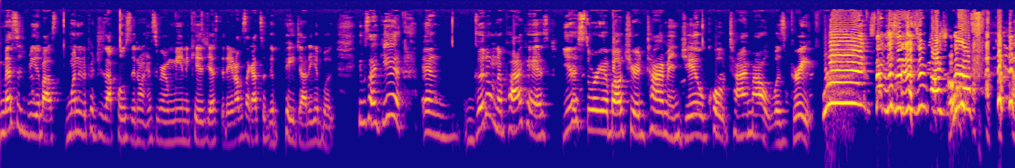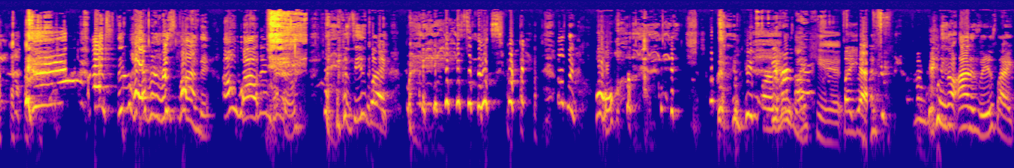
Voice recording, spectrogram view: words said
messaged me about one of the pictures I posted on Instagram, me and the kids yesterday, and I was like, I took a page out of your book. He was like, Yeah, and good on the podcast. Your story about your time in jail, quote timeout, was great. What? Stop listening to my stuff. I still haven't responded. I'm wild and him because he's like, I was like, oh. People are You heard listening. I can't. But yes, you know, honestly, it's like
